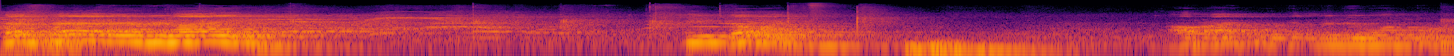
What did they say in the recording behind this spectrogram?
That's bad, everybody. Keep going. All right, we're going to do one more.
